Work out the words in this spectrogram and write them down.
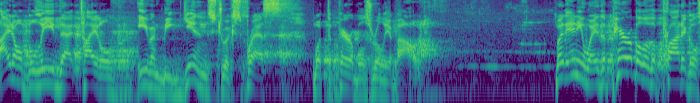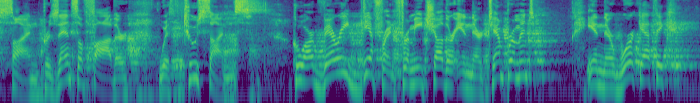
I don't believe that title even begins to express what the parable is really about. But anyway, the parable of the prodigal son presents a father with two sons who are very different from each other in their temperament, in their work ethic,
